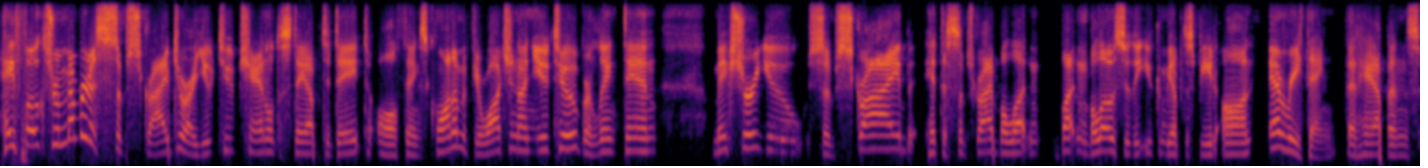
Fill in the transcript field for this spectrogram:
Hey, folks, remember to subscribe to our YouTube channel to stay up to date to all things quantum. If you're watching on YouTube or LinkedIn, make sure you subscribe, hit the subscribe button, button below so that you can be up to speed on everything that happens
